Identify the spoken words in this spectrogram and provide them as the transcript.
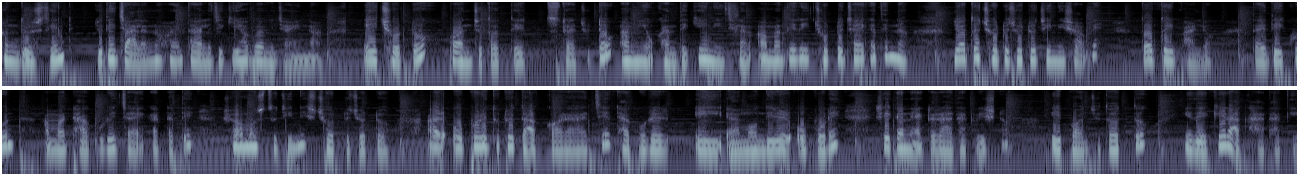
সুন্দর সেন্ট যদি জ্বালানো হয় তাহলে যে কি হবে আমি জানি না। এই ছোট পঞ্চতত্ত্বের স্ট্যাচুটাও আমি ওখান থেকেই নিয়েছিলাম। আমাদের এই ছোট জায়গাতে না, যত ছোট ছোট জিনিস হবে ততই ভালো। তাই দেখুন আমার ঠাকুরের জায়গাটাতে সমস্ত জিনিস ছোট্ট ছোট্ট। আর ওপরে দুটো দাগ করা আছে ঠাকুরের এই মন্দিরের ওপরে। সেখানে একটা রাধা কৃষ্ণ এই পঞ্চতত্ত্ব, এদেরকে রাখা থাকে।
